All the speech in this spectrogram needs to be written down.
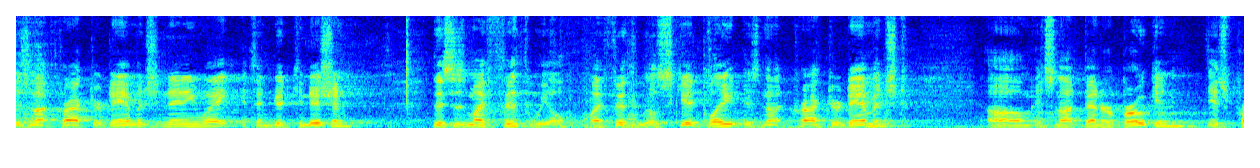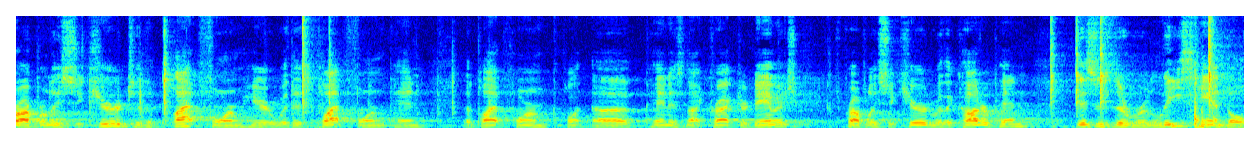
is not cracked or damaged in any way, it's in good condition. This is my fifth wheel. My fifth wheel skid plate is not cracked or damaged. Um, it's not bent or broken. It's properly secured to the platform here with this platform pin. The platform uh, pin is not cracked or damaged It's properly secured with a cotter pin. This is the release handle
